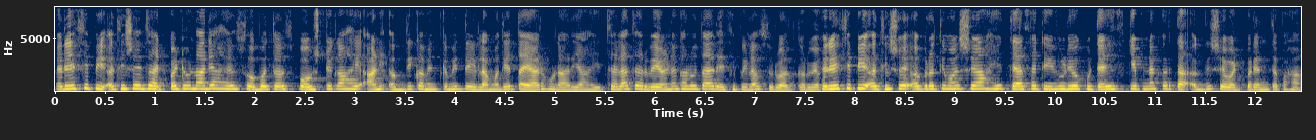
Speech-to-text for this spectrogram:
रेसिपी अतिशय झटपट होणारी आहे सोबतच पौष्टिक आहे आणि अगदी कमीत कमी तेलामध्ये तयार होणारी आहे. चला तर वेळ न घालवता रेसिपीला सुरुवात करूया. रेसिपी अतिशय अप्रतिम अशी आहे त्यासाठी व्हिडिओ कुठेही स्किप न करता अगदी शेवटपर्यंत पहा.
